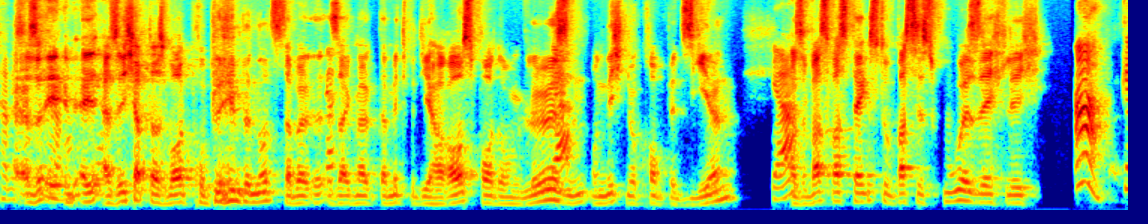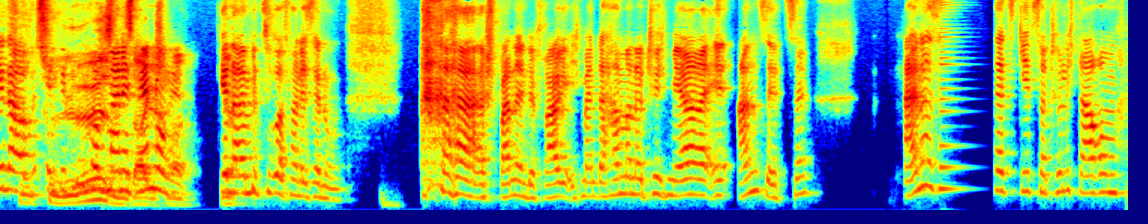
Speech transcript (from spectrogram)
also, ich, also ich habe das Wort Problem benutzt, aber ja. sag mal, damit wir die Herausforderung lösen ja. und nicht nur kompensieren. Ja. Also was, was denkst du, was ist ursächlich ah, genau, zu, zu in Bezug lösen, auf meine Sendung. Genau, in Bezug auf meine Sendung. Spannende Frage. Ich meine, da haben wir natürlich mehrere Ansätze. Einerseits geht es natürlich darum,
